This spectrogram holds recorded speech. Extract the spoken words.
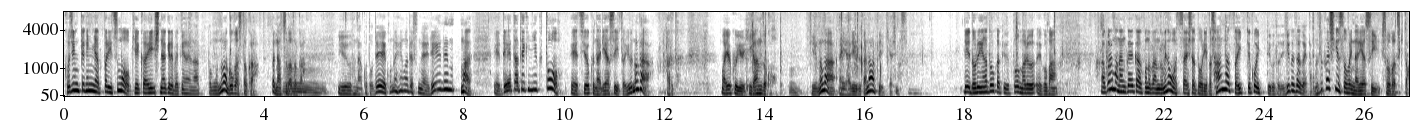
個人的にやっぱりいつも警戒しなければいけないなと思うのは5月とか、やっぱり夏場とかいうふうなことで、この辺はですね、例年、まあ、データ的にいくと、えー、強くなりやすいというのがあると。まあ、よく言う彼岸底というのがやりうるかなという気がします。で、ドル円はどうかというと、丸5番。まあこれも何回かこの番組でもお伝えした通り、やっぱ3月は行ってこいっていうことで、ジグザグやっぱ難しい相場になりやすい相場付きと、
